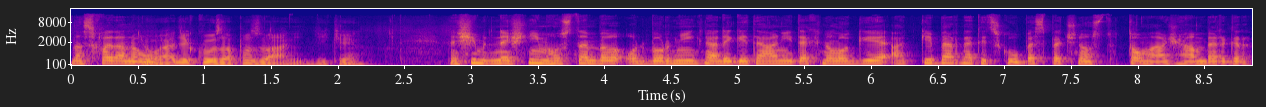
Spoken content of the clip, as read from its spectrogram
Naschledanou. No, já děkuji za pozvání. Díky. Naším dnešním hostem byl odborník na digitální technologie a kybernetickou bezpečnost Tomáš Hamburger.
